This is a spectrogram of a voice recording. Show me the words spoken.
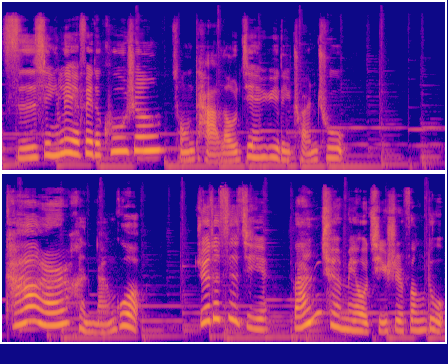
撕心裂肺的哭声从塔楼监狱里传出。卡尔很难过，觉得自己完全没有骑士风度。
